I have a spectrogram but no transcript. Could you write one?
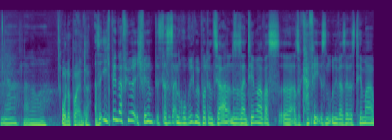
Ja, leider mal. Ohne Pointe. Also ich bin dafür, ich finde, das ist eine Rubrik mit Potenzial und es ist ein Thema, was, äh, also Kaffee ist ein universelles Thema.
